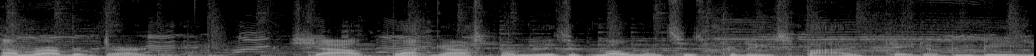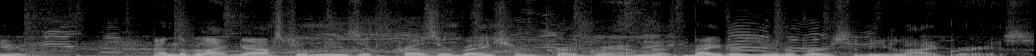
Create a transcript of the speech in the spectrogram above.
I'm Robert Darden. Shout Black Gospel Music Moments is produced by KWBU and the Black Gospel Music Preservation Program at Baylor University Libraries.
